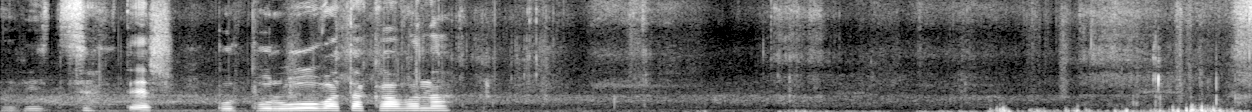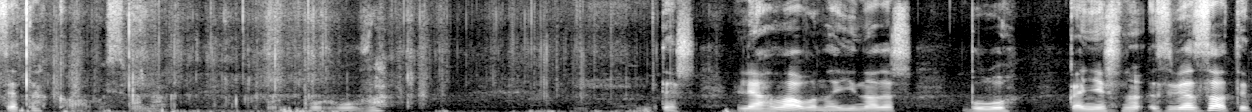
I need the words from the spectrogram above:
Дивіться, теж пурпурова така вона. Це така ось вона пурпурова. Теж лягла вона, її треба ж було, звісно, зв'язати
